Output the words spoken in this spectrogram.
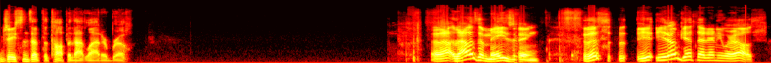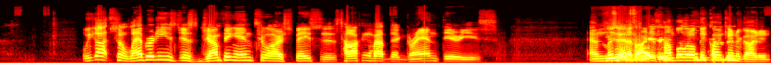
Jason's at the top of that ladder, bro. That, that was amazing. This you, you don't get that anywhere else. We got celebrities just jumping into our spaces, talking about their grand theories. And look at us, we're just humble little Bitcoin kindergarten.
